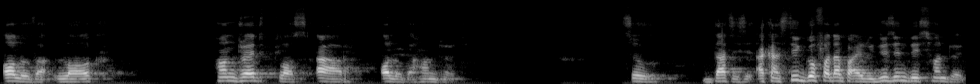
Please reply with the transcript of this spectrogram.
all over log 100 plus r all over 100. So that is it. I can still go further by reducing this 100.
